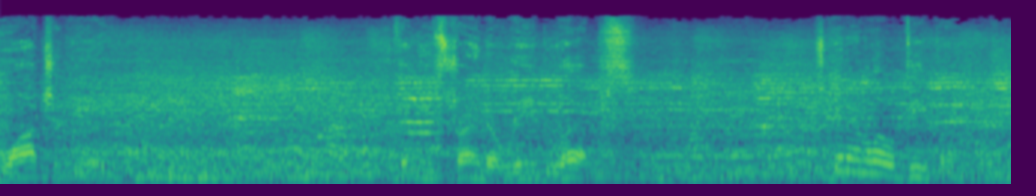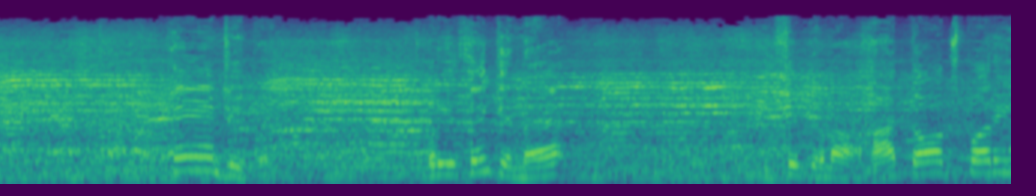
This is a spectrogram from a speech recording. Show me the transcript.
I'm watching you. Trying to read lips. Let's get in a little deeper. And deeper. What are you thinking, Matt? You thinking about hot dogs, buddy?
